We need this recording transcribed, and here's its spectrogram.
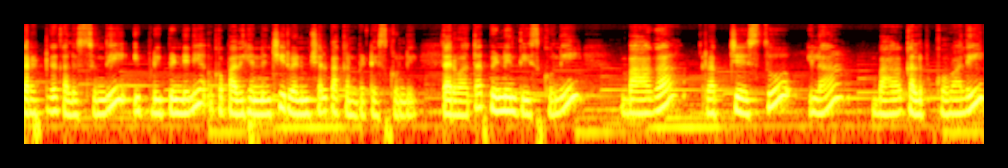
కరెక్ట్గా కలుస్తుంది. ఇప్పుడు ఈ పిండిని ఒక పదిహేను నుంచి ఇరవై నిమిషాలు పక్కన పెట్టేసుకోండి. తర్వాత పిండిని తీసుకొని బాగా రబ్ చేస్తూ ఇలా బాగా కలుపుకోవాలి.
